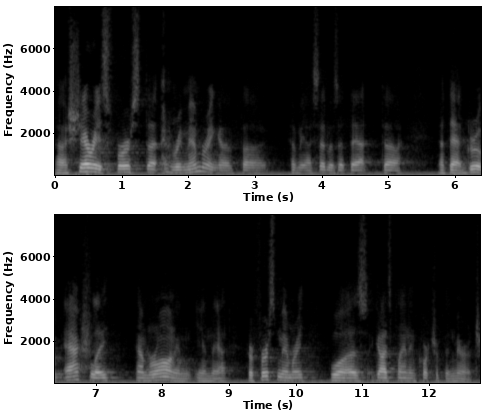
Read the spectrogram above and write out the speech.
uh, Sherry's first uh, remembering of, uh, of me, I said, was at that, uh, at that group. Actually, I'm wrong in, in that. Her first memory was God's plan in courtship and marriage.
